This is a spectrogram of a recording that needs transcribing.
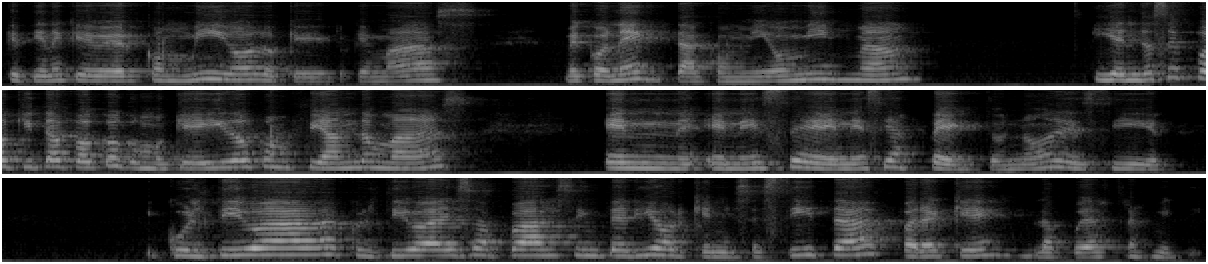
que tiene que ver conmigo, lo que, que más me conecta conmigo misma. Y entonces poquito a poco como que he ido confiando más en, en, ese, en ese aspecto, ¿no? De decir, cultiva, cultiva esa paz interior que necesitas para que la puedas transmitir.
